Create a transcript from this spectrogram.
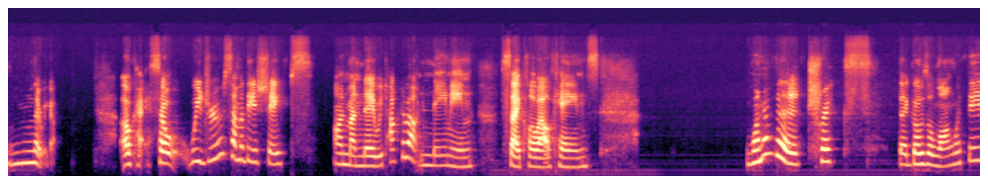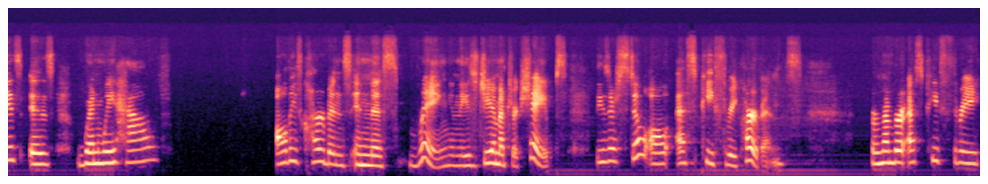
Mm, there we go. Okay, so we drew some of these shapes on Monday. We talked about naming cycloalkanes. One of the tricks that goes along with these is when we have all these carbons in this ring, in these geometric shapes, these are still all sp3 carbons. Remember, sp3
